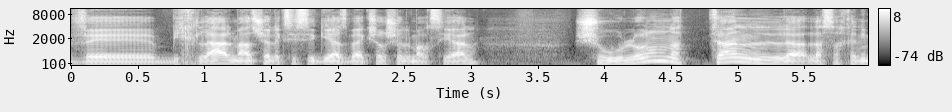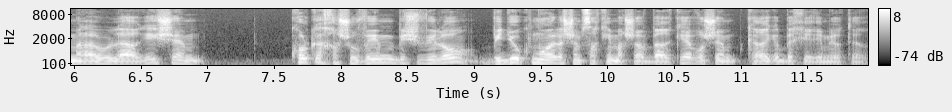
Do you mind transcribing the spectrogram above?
ובכלל, מאז שאלקסיס הגיע אז בהקשר של מרסיאל, שהוא לא נתן לשחקנים הללו להרגיש שהם כל כך חשובים בשבילו, בדיוק כמו אלה שמשחקים עכשיו בהרכב, או שהם כרגע בכירים יותר.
